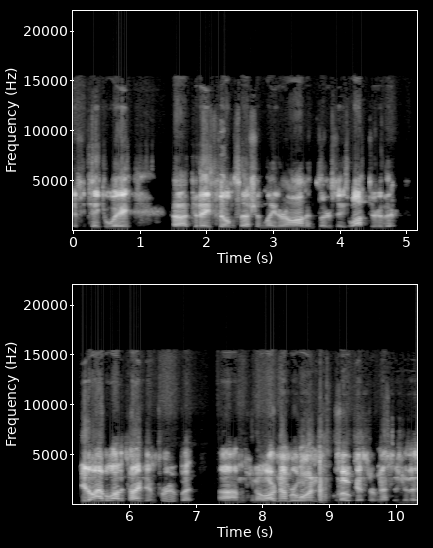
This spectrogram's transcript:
If you take away uh, today's film session later on and Thursday's walkthrough, that you don't have a lot of time to improve. But um, you know, our number one focus or message to the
